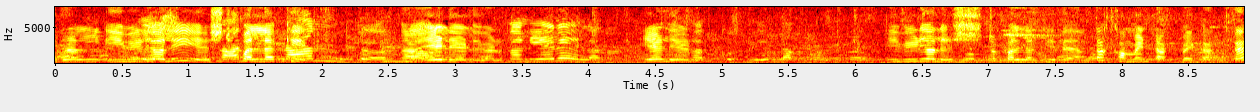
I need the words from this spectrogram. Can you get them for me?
ಇದರಲ್ಲಿ ಈ ವಿಡಿಯೋಲಿ ಎಷ್ಟು ಪಲ್ಲಕ್ಕಿ ಹೇಳು ಹೇಳು ಹೇಳು. ನಾನು ಏನೇ ಇಲ್ಲ ನಾನು. ಹೇಳು ಹೇಳು. ಇಲ್ಲ. ಈ ವಿಡಿಯೋಲಿ ಎಷ್ಟು ಪಲ್ಲಕ್ ಇದೆ ಅಂತ ಕಮೆಂಟ್ ಹಾಕ್ಬೇಕಂತೆ.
